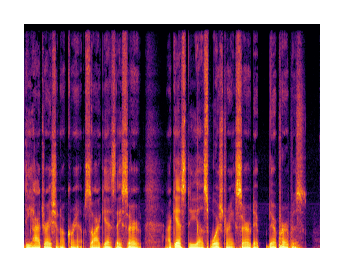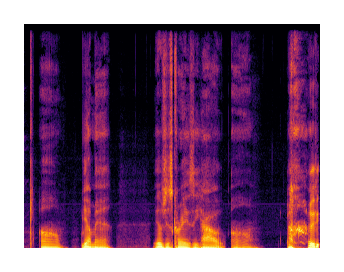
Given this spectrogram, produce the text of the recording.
dehydration or cramps. So I guess they serve, I guess the uh, sports drinks serve their, their purpose. Um, yeah, man. It was just crazy how, um,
